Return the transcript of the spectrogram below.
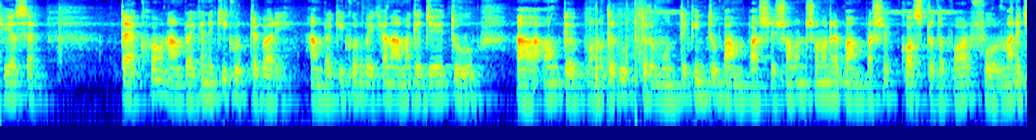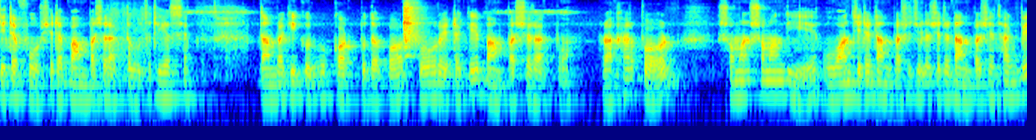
ঠিক আছে? তো এখন আমরা এখানে কি করতে পারি? আমরা কি করব? এখানে আমাকে যেহেতু অঙ্কে আমাদের উত্তরের মধ্যে কিন্তু বাম পাশে, সমান সমানের বাম পাশে cos to the power four মানে যেটা ফোর সেটা বাম পাশে রাখতে বলছে, ঠিক আছে? তো আমরা কি করব? Cot to the power four এটাকে বাম পাশে রাখব। রাখার পর সমান সমান দিয়ে ওয়ান যেটা ডান পাশে ছিল সেটা ডান পাশে থাকবে।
